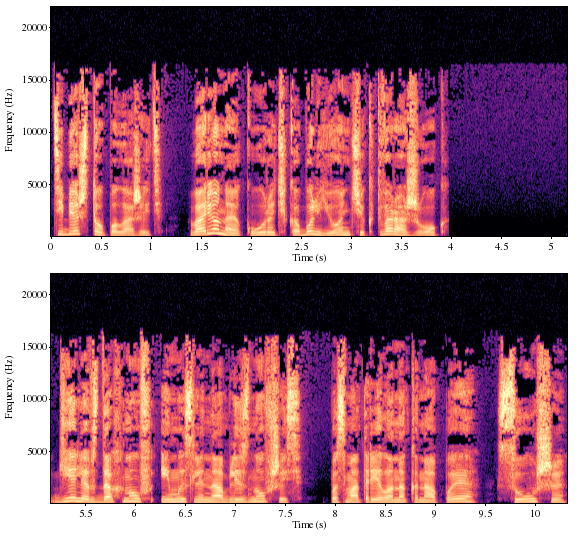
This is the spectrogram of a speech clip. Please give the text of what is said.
Тебе что положить? Вареная курочка, бульончик, творожок». Геля, вздохнув и мысленно облизнувшись, посмотрела на канапе, суши,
